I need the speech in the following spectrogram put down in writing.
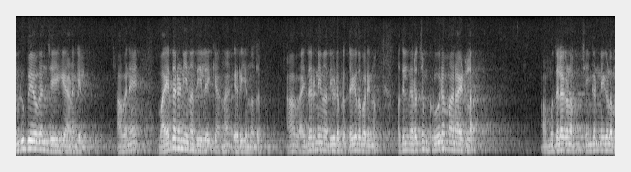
ദുരുപയോഗം ചെയ്യുകയാണെങ്കിൽ അവനെ വൈതരണി നദിയിലേക്കാണ് എറിയുന്നത്. ആ വൈതരണി നദിയുടെ പ്രത്യേകത പറയുന്നു. അതിൽ നിറച്ചും ക്രൂരന്മാരായിട്ടുള്ള മുതലകളും ചീങ്കണ്ണികളും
